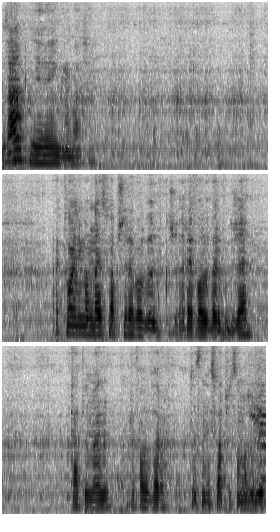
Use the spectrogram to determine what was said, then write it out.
Zamknij ryj, grumacie. Aktualnie mam najsłabszy rewolwer w grze. Rewolwer w grze. Cattleman rewolwer. To jest najsłabsze co może być.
